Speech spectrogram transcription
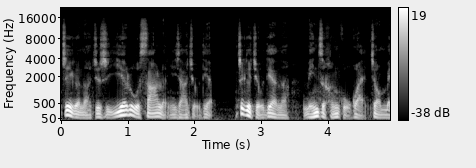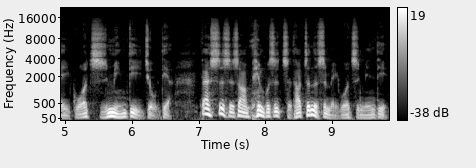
这个呢，就是耶路撒冷一家酒店。这个酒店呢，名字很古怪，叫美国殖民地酒店。但事实上，并不是指它真的是美国殖民地，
